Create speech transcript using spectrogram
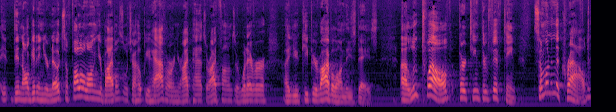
it didn't all get in your notes, so follow along in your Bibles, which I hope you have, or in your iPads or iPhones or whatever uh, you keep your Bible on these days. Uh, Luke 12, 13 through 15. Someone in the crowd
